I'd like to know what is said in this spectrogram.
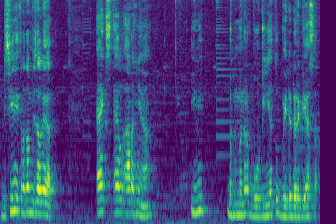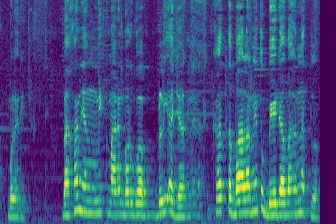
Di sini teman-teman bisa lihat XLR-nya ini bener-bener bodinya tuh beda dari biasa boleh di. Bahkan yang mic kemarin baru gua beli aja ketebalannya tuh beda banget loh.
